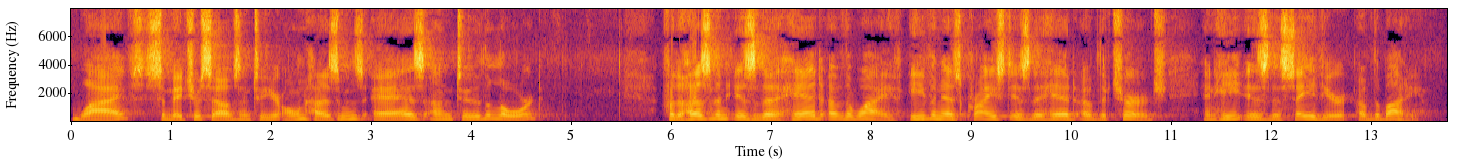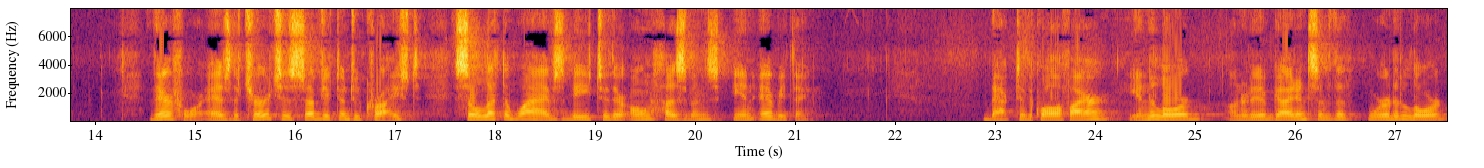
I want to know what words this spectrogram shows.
Wives, submit yourselves unto your own husbands as unto the Lord. For the husband is the head of the wife, even as Christ is the head of the church, and he is the Savior of the body. Therefore, as the church is subject unto Christ, so let the wives be to their own husbands in everything. Back to the qualifier in the Lord, under the guidance of the word of the Lord.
